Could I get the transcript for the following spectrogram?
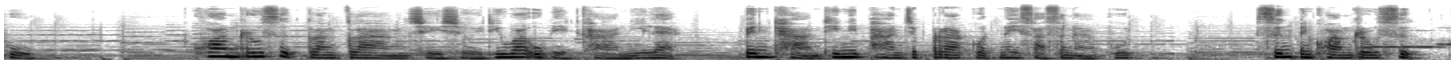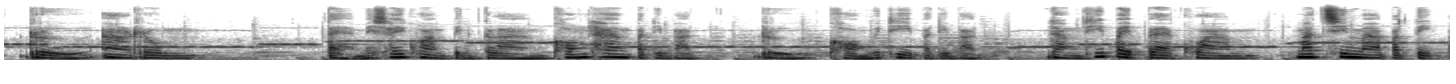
ถูก ความรู้สึกกลางๆ เฉยๆ ที่ว่าอุเบกขานี้แหละ เป็นฐานที่นิพพานจะปรากฏในศาสนาพุทธ ซึ่งเป็นความรู้สึกหรืออารมณ์ แต่ไม่ใช่ความเป็นกลางของทางปฏิบัติ หรือของวิธีปฏิบัติ ดังที่ไปแปลความมัชชิมาปฏิป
